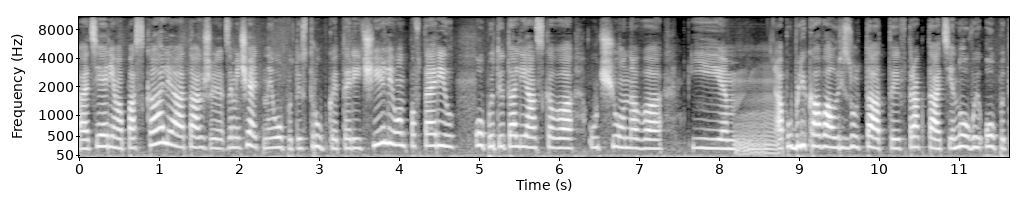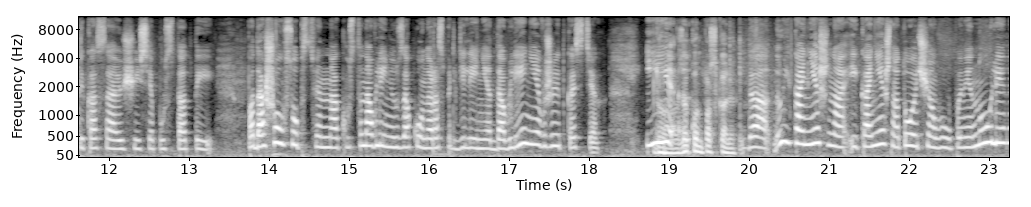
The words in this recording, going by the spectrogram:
а, теорема Паскаля, а также замечательные опыты с трубкой Торричелли он повторил, опыт итальянского ученого и опубликовал результаты в трактате «Новые опыты, касающиеся пустоты». Подошел, собственно, к установлению закона распределения давления в жидкостях. И, да, закон Паскаля. Да, ну и, конечно, и, конечно, то, о чем вы упомянули,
